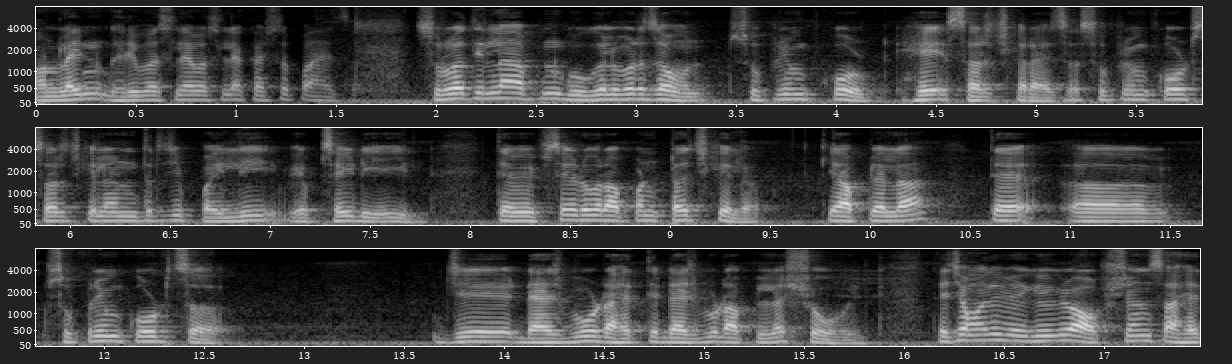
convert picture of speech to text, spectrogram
ऑनलाईन घरी बसल्या बसल्या कसं पाहायचं? सुरुवातीला आपण गुगलवर जाऊन सुप्रीम कोर्ट हे सर्च करायचं. सुप्रीम कोर्ट सर्च केल्यानंतर जी पहिली वेबसाईट येईल त्या वेबसाईटवर आपण टच केलं की आपल्याला त्या सुप्रीम कोर्टचं जे डॅशबोर्ड आहेत ते डॅशबोर्ड आपल्याला शो होईल. त्याच्यामध्ये वेगवेगळे ऑप्शन्स आहेत.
